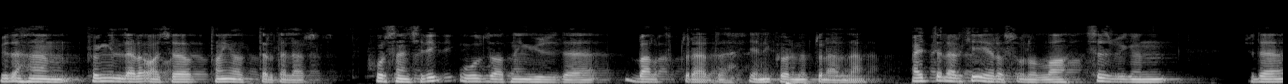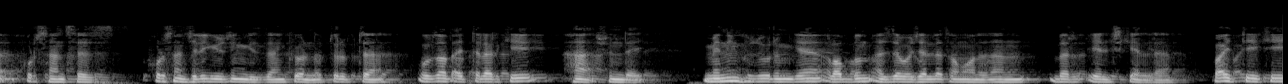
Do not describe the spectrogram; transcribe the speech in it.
juda ham ko'ngillari ochiq tong ottirdilar xursandchilik u zotning yuzida balqib turardi ya'ni ko'rinib turardi. Aytdilarki ey rasululloh siz bugun juda xursandsiz xursandchilik yuzingizdan ko'rinib turibdi. U zot aytdilarki ha shunday. Mening huzurimga robbim azza va jalla tomonidan bir elchi keldi va aytdiki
